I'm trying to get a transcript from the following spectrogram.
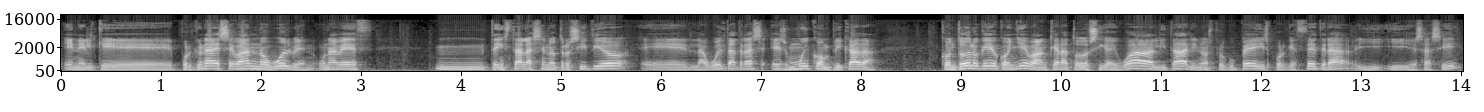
en el que, porque una vez se van, no vuelven. Una vez te instalas en otro sitio, eh, la vuelta atrás es muy complicada. Con todo lo que ello conlleva, aunque ahora todo siga igual y tal, y no os preocupéis, porque etcétera, y, es así.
